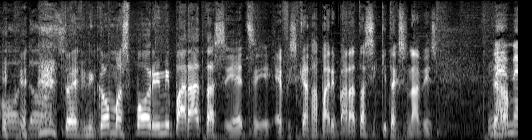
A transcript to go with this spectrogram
Όντως. το εθνικό μας σπόρ είναι η παράταση, έτσι. Ε, φυσικά θα πάρει παράταση, κοίταξε να δεις. Ναι, ναι,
